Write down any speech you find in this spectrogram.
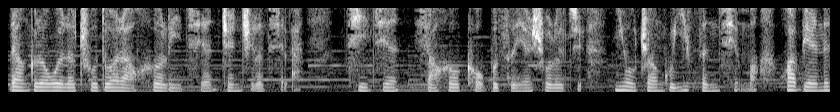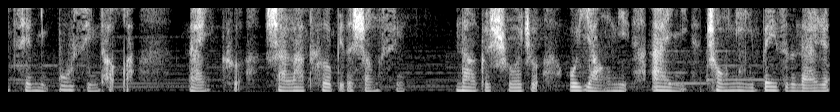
两个人为了出多少贺礼钱争执了起来。期间，小何口不择言说了句：“你有赚过一分钱吗？花别人的钱你不心疼啊？”那一刻，莎拉特别的伤心。那个说着我养你、爱你、宠你一辈子的男人，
